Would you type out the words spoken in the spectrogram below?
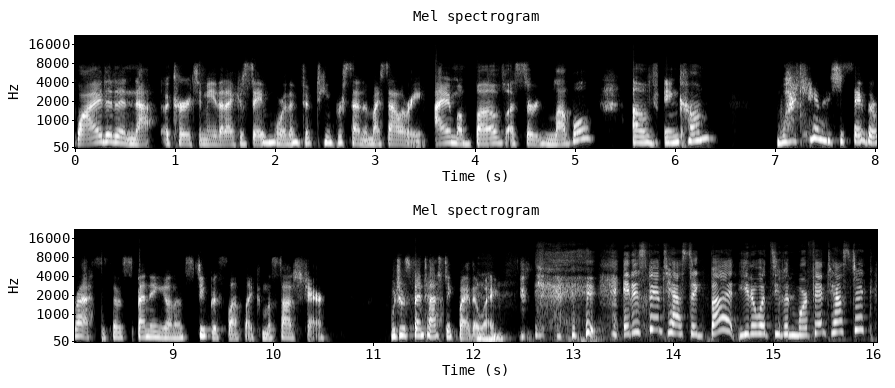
why did it not occur to me that I could save more than 15% of my salary? I am above a certain level of income. Why can't I just save the rest instead of spending on a stupid stuff like a massage chair? Which was fantastic, by the way. It is fantastic, but you know what's even more fantastic?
